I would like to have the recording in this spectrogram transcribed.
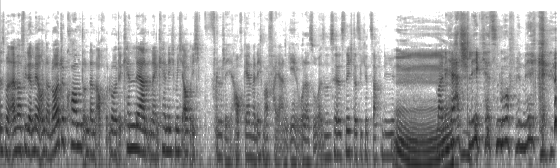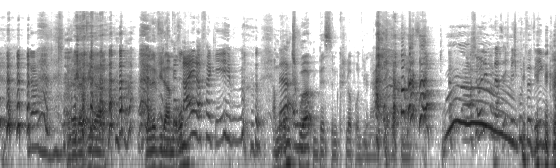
dass man einfach wieder mehr unter Leute kommt und dann auch Leute kennenlernt und dann kenne ich mich auch. Ich flöte ja auch gern, wenn ich mal feiern gehe oder so. Also es ist ja jetzt nicht, dass ich jetzt sage, nee, mein Herz schlägt jetzt nur für Nick. Wenn du dann wieder, du wieder am, Rum, Leider vergeben. am Ne, also- Rumtwerken bist im Club und die machst. Entschuldigung, dass ich mich gut bewegen kann.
